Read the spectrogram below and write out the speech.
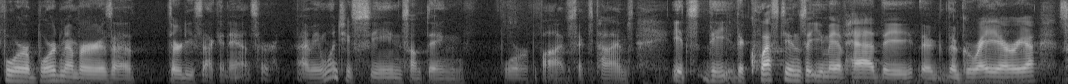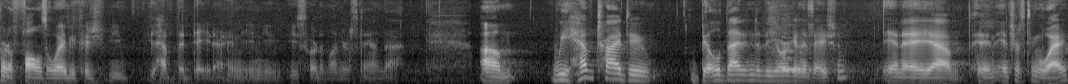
for a board member is a 30 second answer. I mean, once you've seen something four, five, six times, it's the, the questions that you may have had, the, the, the gray area sort of falls away because you, you have the data and, and you, you sort of understand that. Um, we have tried to build that into the organization in, a, um, in an interesting way.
